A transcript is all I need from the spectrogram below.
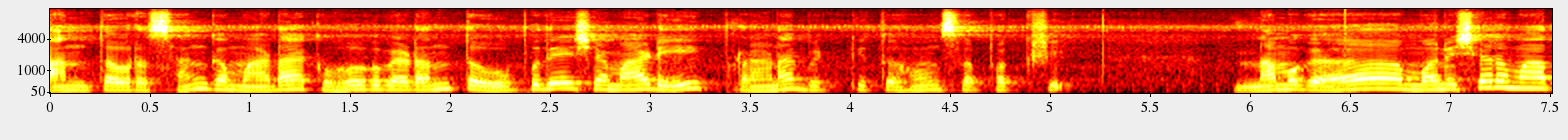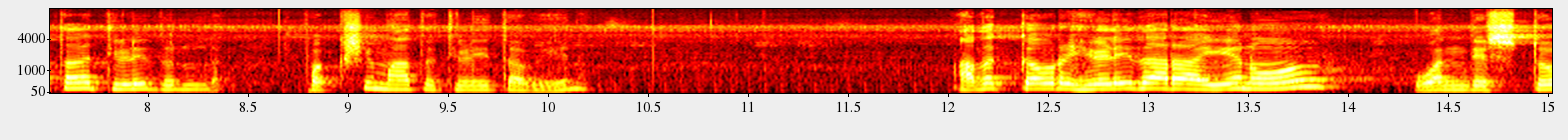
ಅಂಥವ್ರ ಸಂಘ ಮಾಡಕ್ಕೆ ಹೋಗಬೇಡ ಅಂತ ಉಪದೇಶ ಮಾಡಿ ಪ್ರಾಣ ಬಿಟ್ಟಿತು ಹಂಸ ಪಕ್ಷಿ. ನಮಗೆ ಮನುಷ್ಯರ ಮಾತು ತಿಳಿದಿಲ್ಲ, ಪಕ್ಷಿ ಮಾತು ತಿಳಿತಾವೇನು ಅದಕ್ಕೆ ಅವರು ಹೇಳಿದಾರ ಏನು? ಒಂದಿಷ್ಟು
